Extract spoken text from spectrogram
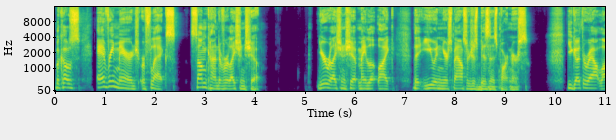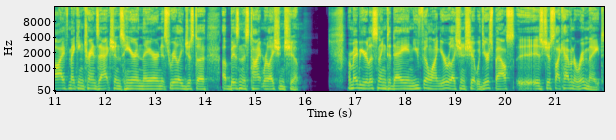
because every marriage reflects some kind of relationship. Your relationship may look like that you and your spouse are just business partners. You go throughout life making transactions here and there, and it's really just a, a business type relationship. Or maybe you're listening today and you feel like your relationship with your spouse uh, is just like having a roommate.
